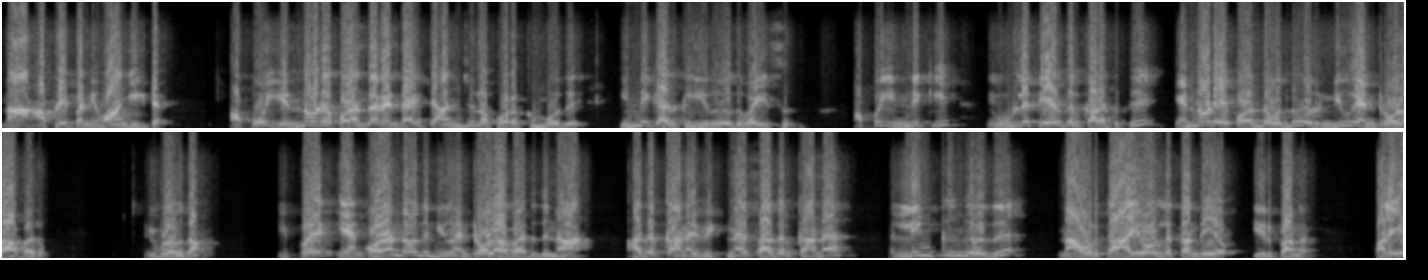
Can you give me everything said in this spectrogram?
நான் அப்ளை பண்ணி வாங்கிக்கிட்டேன். அப்போ என்னோட குழந்தை ரெண்டாயிரத்தி அஞ்சுல பிறக்கும் போது இன்னைக்கு அதுக்கு இருபது வயசு. அப்போ இன்னைக்கு உள்ள தேர்தல் காலத்துக்கு என்னுடைய குழந்தை வந்து ஒரு நியூ என்ட்ரோலா வரும். இவ்வளவுதான். இப்ப என் குழந்தை வந்து நியூ என்ட்ரோலா வருதுன்னா அதற்கான விட்னஸ் அதற்கான லிங்க்குங்கிறது நான் ஒரு தாயோ இல்ல தந்தையோ இருப்பாங்க. பழைய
